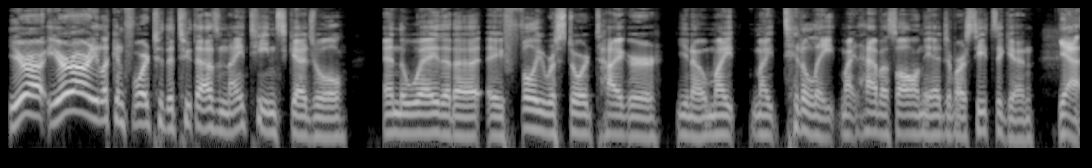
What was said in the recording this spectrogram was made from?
You're you're already looking forward to the 2019 schedule and the way that a, a fully restored Tiger, you know, might might titillate, might have us all on the edge of our seats again. Yeah.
